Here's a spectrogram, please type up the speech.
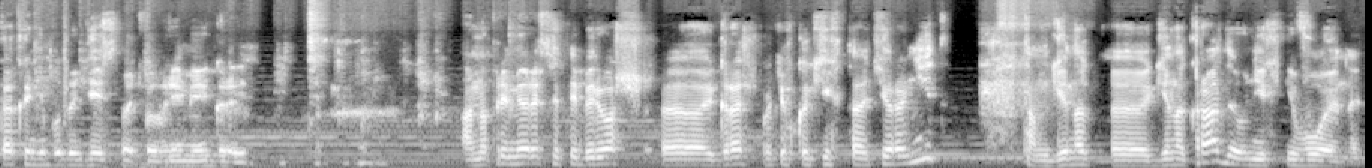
как они будут действовать во время игры. А, например, если ты берешь, э, играешь против каких-то тиранит, там гено, э, генокрады у них и воины,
